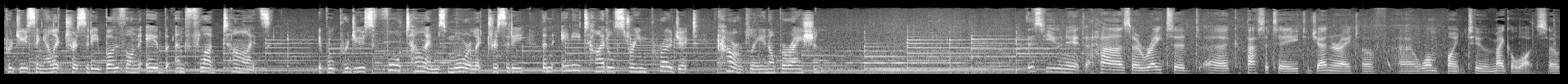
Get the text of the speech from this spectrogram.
producing electricity both on ebb and flood tides it will produce four times more electricity than any tidal stream project currently in operation. This unit has a rated uh, capacity to generate of uh, 1.2 megawatts. So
